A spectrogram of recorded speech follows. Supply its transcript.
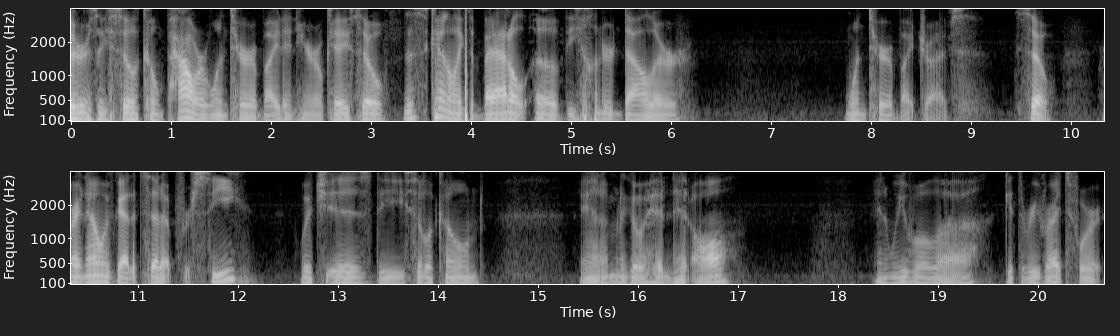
there is a Silicon Power one terabyte in here okay? So this is kind of like the battle of the hundred dollar one terabyte drives. So right now we've got it set up for C which is the Silicon and I'm going to go ahead and hit all and we will uh, get the read writes for it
